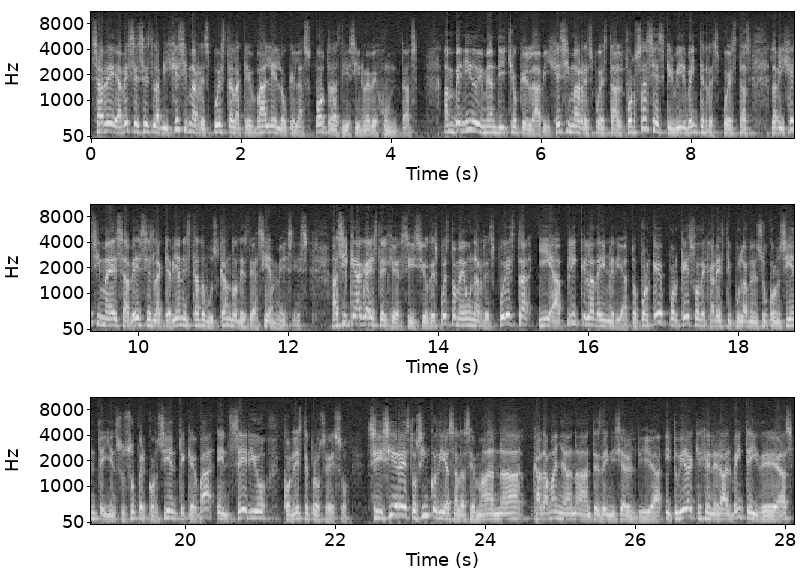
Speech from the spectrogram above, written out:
sabe, a veces es la vigésima respuesta la que vale lo que las otras 19 juntas. Han venido y me han dicho que la vigésima respuesta, al forzarse a escribir 20 respuestas, la vigésima es a veces la que habían estado buscando desde hacía meses. Así que haga este ejercicio, después tome una respuesta y aplíquela de inmediato. ¿Por qué? Porque eso dejará estipulado en su consciente y en su superconsciente que va en serio con este proceso. Si hiciera esto cinco días a la semana, cada mañana antes de iniciar el día, y tuviera que generar 20 ideas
